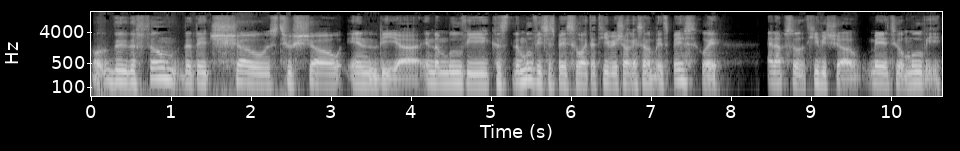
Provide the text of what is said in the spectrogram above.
Well, the the film that they chose to show in the uh, in the movie because the movie is just basically like the TV show. Like I said, it's basically an episode of the TV show made into a movie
